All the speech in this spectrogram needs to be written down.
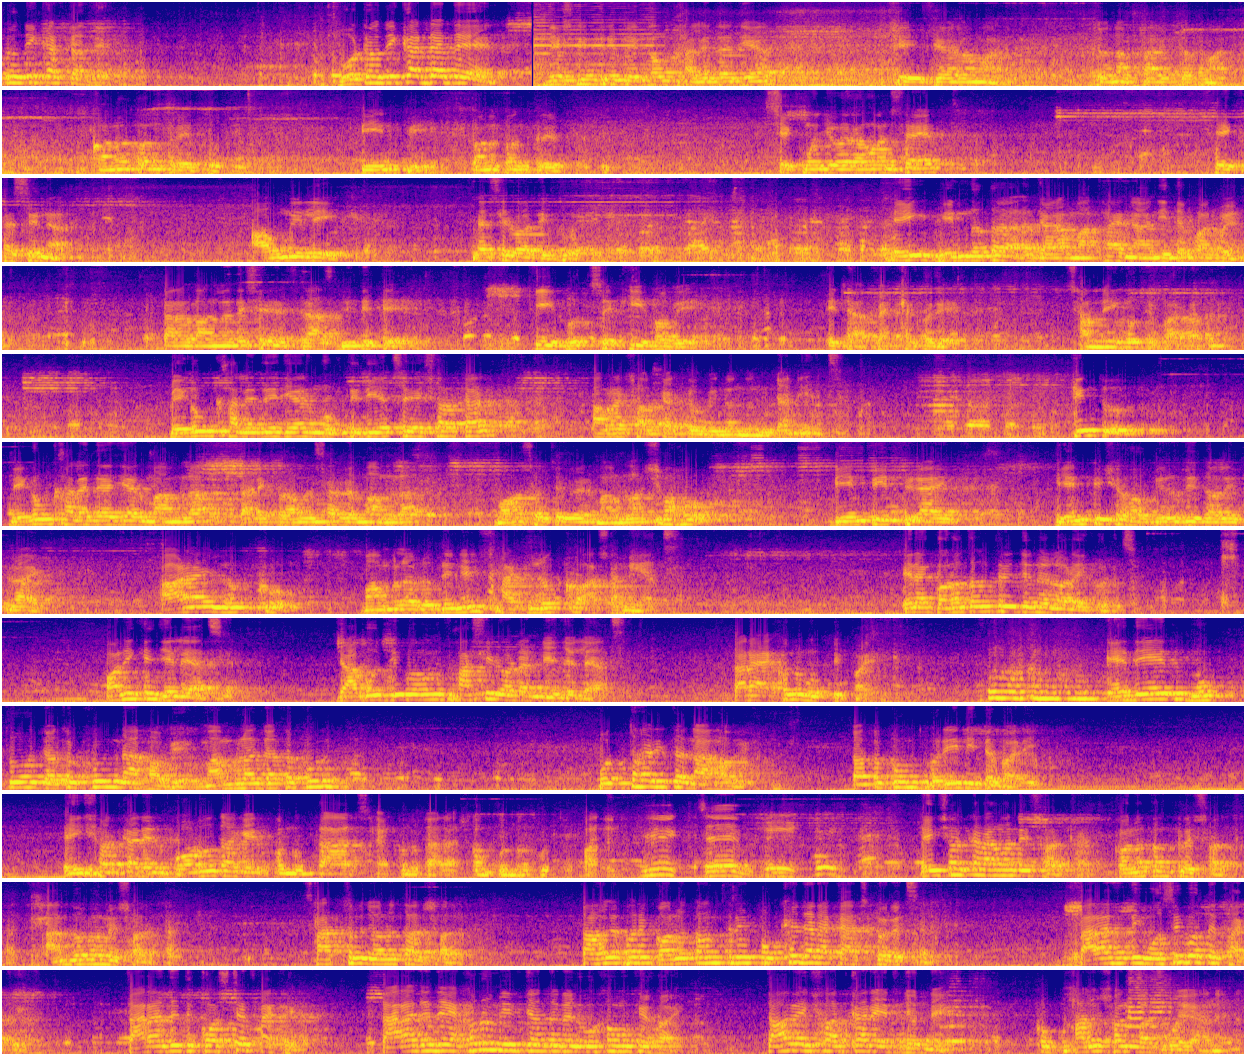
Vote অধিকারটা দেন। Vote অধিকারটা দেন বেগম খালেদা জিয়া জিয়া রহমান, জনাব রহমান, গণতন্ত্রের প্রতি বিএনপি, গণতন্ত্রের প্রতি শেখ মুজিবুর রহমান সাহেব, শেখ হাসিনা, আওয়ামী লীগ, ফ্যাসিবাদী এই ভিন্নতা যারা মাথায় না নিতে পারবেন তারা বাংলাদেশের রাজনীতিতে কি হচ্ছে, কি হবে, এটা ব্যাখ্যা করে সামনে এগোতে পারবেন না। বেগম খালেদা জিয়ার মুক্তি দিয়েছে এই সরকার, আমরা সরকারকে অভিনন্দন জানিয়েছি। কিন্তু বেগম খালেদা জিয়ার মামলা, তারেক রহমান সাহেবের মামলা, মহাসচিবের মামলা সহ বিএনপির প্রায়, বিএনপি সহ বিরোধী দলের প্রায় আড়াই লক্ষ মামলার অধীনে ষাট লক্ষ আসামি আছে। এরা গণতন্ত্রের জন্য লড়াই করেছে। অনেকে জেলে আছে। যাবজ্জীবন ফাঁসির অর্ডার নিয়ে জেলে আছে। তারা এখনও মুক্তি পায়নি। এদের মুক্ত যতক্ষণ না হবে, মামলা যতক্ষণ প্রত্যাহারিত না হবে, ততক্ষণ ধরেই নিতে পারি। এই সরকারের বড় দাগের কোনো কাজ এখনও তারা সম্পূর্ণ করতে পারে এই সরকার আমাদের সরকার গণতন্ত্রের সরকার আন্দোলনের সরকার ছাত্র জনতার সরকার। তাহলে পরে গণতন্ত্রের পক্ষে যারা কাজ করেছেন তারা যদি মুসিবতে থাকে তারা যদি কষ্টে থাকে তারা যদি এখনও নির্যাতনের মুখোমুখি হয় তাহলে সরকারের জন্য খুব ভালো সংবাদ বয়ে আনে। না।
